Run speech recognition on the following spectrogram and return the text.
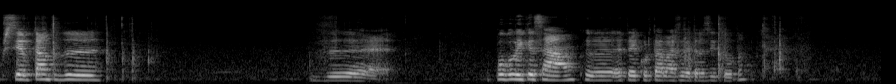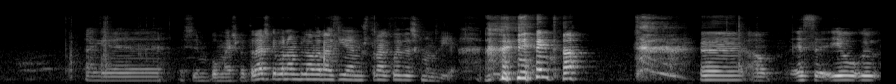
percebo tanto de, de publicação, que até cortava as letras e tudo. Uh, Deixa-me pôr mais para trás, que é para não andar aqui a mostrar coisas que não devia. então, uh, essa, eu, eu,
